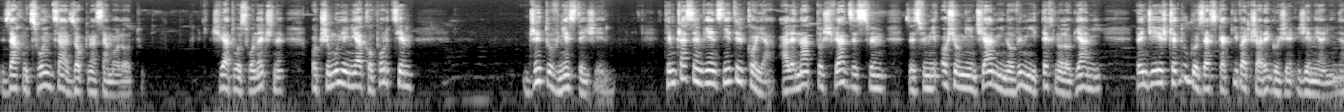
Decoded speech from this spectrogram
zachód słońca z okna samolotu. Światło słoneczne otrzymuje niejako porcję jetów nie z tej ziemi. Tymczasem więc nie tylko ja, ale nadto świat ze, swym, ze swymi osiągnięciami, nowymi technologiami będzie jeszcze długo zaskakiwać szarego ziemianina.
